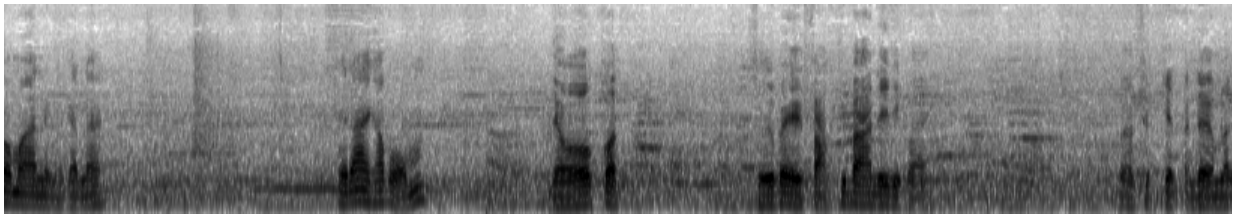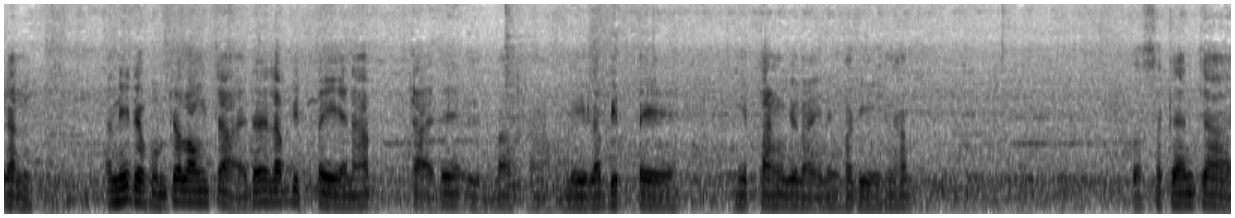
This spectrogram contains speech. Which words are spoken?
ประมาณหนึ่งเหมือนกันนะใช้ได้ครับผม เดี๋ยวกดซื้อไปฝากที่บ้านด้ดีกว่าเบอร์สิบเจ็ดเหมือนเดิมแล้วกัน อันนี้เดี๋ยวผมจะลองจ่ายได้รับบิดเปย์นะครับ จ่ายได้วยอื่นบ้างมีรับบิดเปย์มีตังอยู่หน่อยหนึ่งพอดีนะครับ กดสแกนจ่าย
